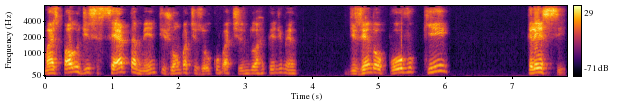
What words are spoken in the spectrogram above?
mas Paulo disse, certamente João batizou com o batismo do arrependimento, dizendo ao povo que cresce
